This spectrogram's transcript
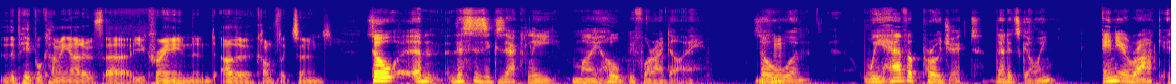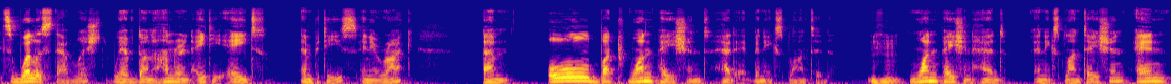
the people coming out of uh, Ukraine and other conflict zones? So um, this is exactly my hope before I die. So um, we have a project that is going in Iraq. It's well established. We have done 188 amputees in Iraq. Um, all but one patient had been explanted. One patient had an explantation, and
